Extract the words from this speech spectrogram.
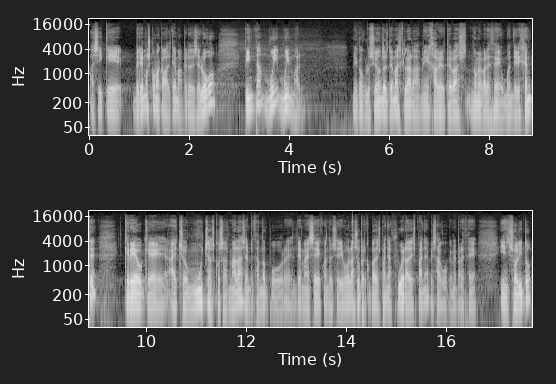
Así que veremos cómo acaba el tema, pero desde luego pinta muy, muy mal. Mi conclusión del tema es clara. A mí Javier Tebas no me parece un buen dirigente. Creo que ha hecho muchas cosas malas, empezando por el tema ese cuando se llevó la Supercopa de España fuera de España, que es algo que me parece insólito.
